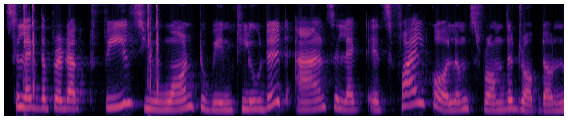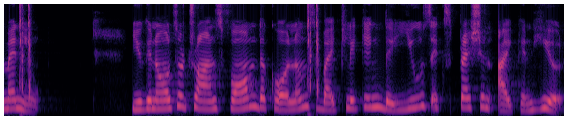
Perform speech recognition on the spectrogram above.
Select the product fields you want to be included and select its file columns from the drop-down menu. You can also transform the columns by clicking the use expression icon here.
